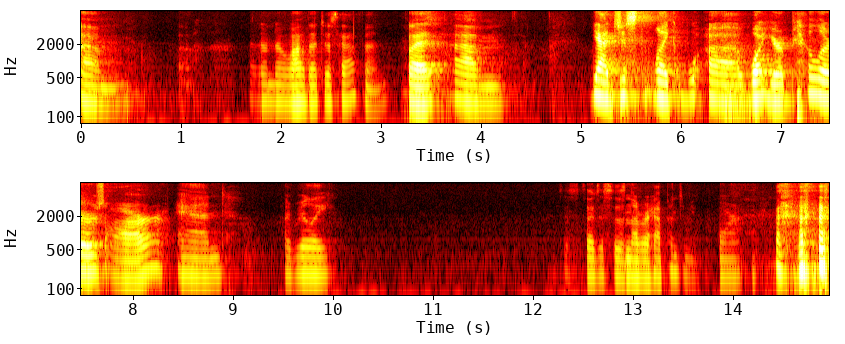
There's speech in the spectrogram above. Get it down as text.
Um, I don't know how that just happened. But um, yeah, just like uh, what your pillars are, and I really that this has never happened to me before.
